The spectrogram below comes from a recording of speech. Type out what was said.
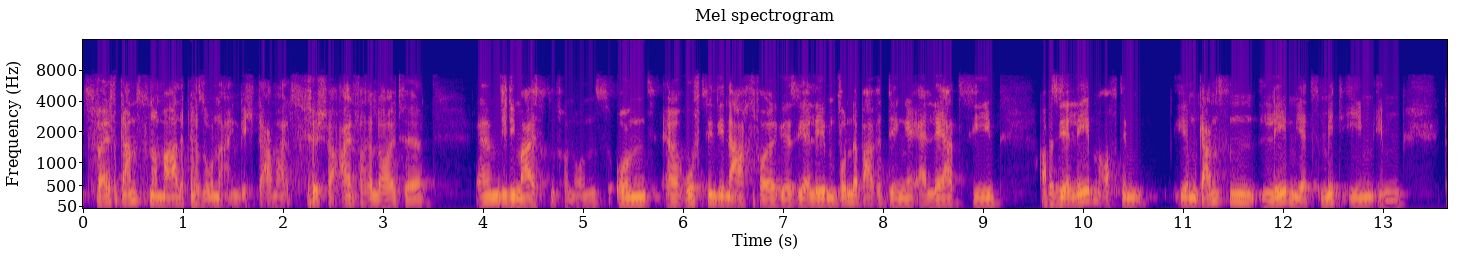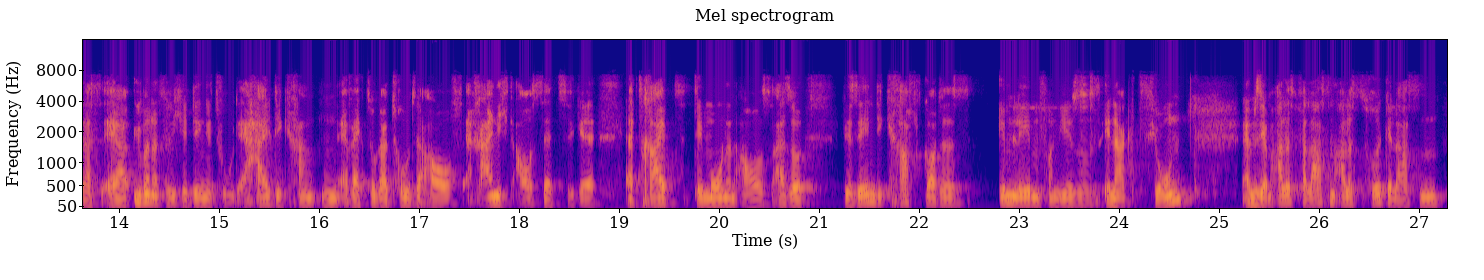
zwölf ganz normale Personen eigentlich damals, Fischer, einfache Leute, ähm, wie die meisten von uns. Und er ruft sie in die Nachfolge, sie erleben wunderbare Dinge, er lehrt sie, aber sie erleben auf dem, ihrem ganzen Leben jetzt mit ihm im dass er übernatürliche Dinge tut. Er heilt die Kranken, er weckt sogar Tote auf, er reinigt Aussätzige, er treibt Dämonen aus. Also wir sehen die Kraft Gottes im Leben von Jesus in Aktion. Ähm, sie haben alles verlassen, alles zurückgelassen.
